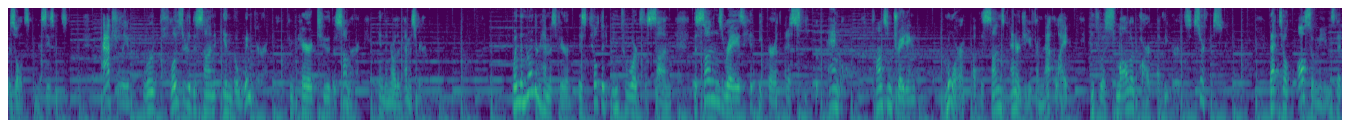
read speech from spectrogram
results in the seasons. Actually, we're closer to the Sun in the winter compared to the summer in the Northern Hemisphere. When the northern hemisphere is tilted in towards the sun, the sun's rays hit the earth at a steeper angle, concentrating more of the sun's energy from that light into a smaller part of the earth's surface. That tilt also means that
